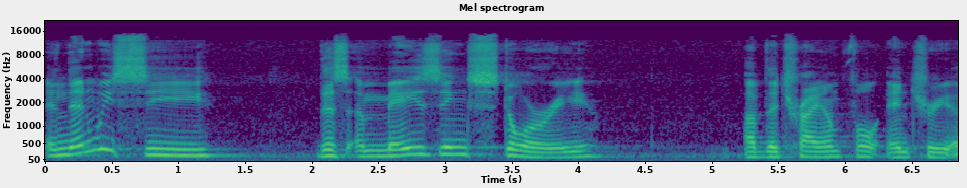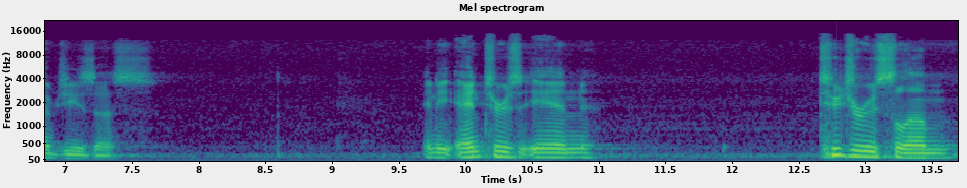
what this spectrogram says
And then we see this amazing story of the triumphal entry of Jesus. And he enters in to Jerusalem.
